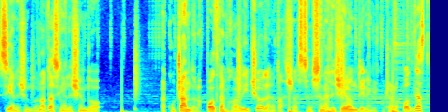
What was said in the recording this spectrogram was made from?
Sigan leyendo notas, sigan leyendo escuchando los podcasts, mejor dicho. Las notas ya, se, las leyeron, tienen que escuchar los podcasts.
